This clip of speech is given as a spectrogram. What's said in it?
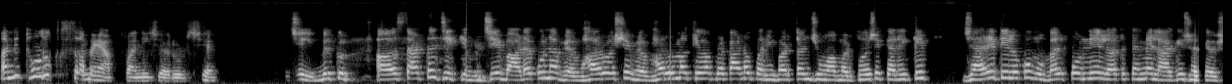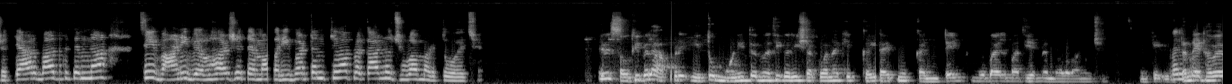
અને થોડોક સમય આપવાની જરૂર છે. જી, બિલકુલ. સાર્થકજી જે બાળકોના વ્યવહારો છે, વ્યવહારોમાં કેવા પ્રકારનું પરિવર્તન જોવા મળતું છે? કારણ કે જ્યારે તે લોકો મોબાઈલ ફોનની લત તેમને લાગી શકે છે ત્યારબાદ તેમના જે વાણી વ્યવહાર છે તેમાં પરિવર્તન કેવા પ્રકારનું જોવા મળતું હોય છે? એટલે સૌથી પહેલા આપણે એ તો મોનિટર નથી કરી શકવાના કે કઈ ટાઈપનું કન્ટેન્ટ મોબાઈલમાંથી એમને મળવાનું છે. કેમ કે ઇન્ટરનેટ હવે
